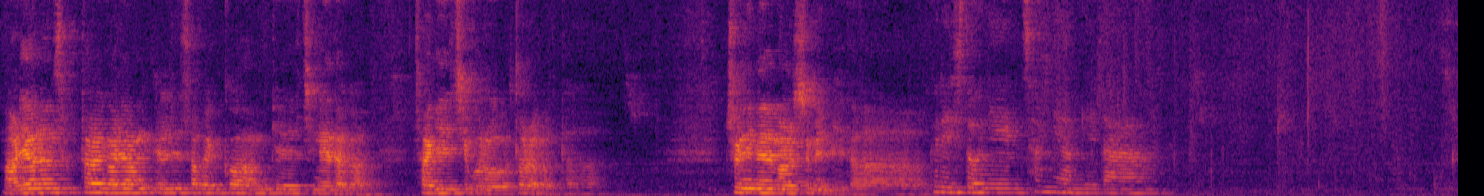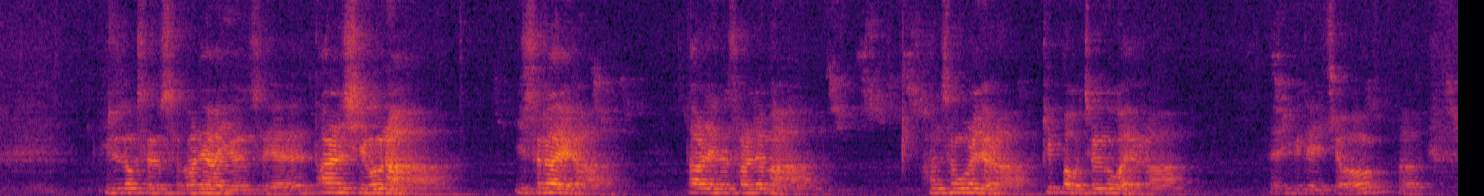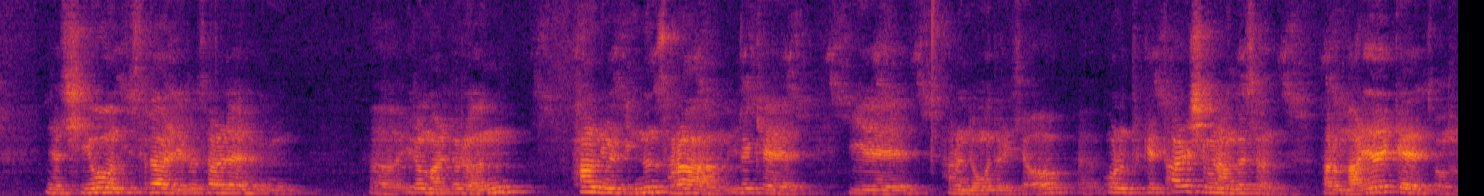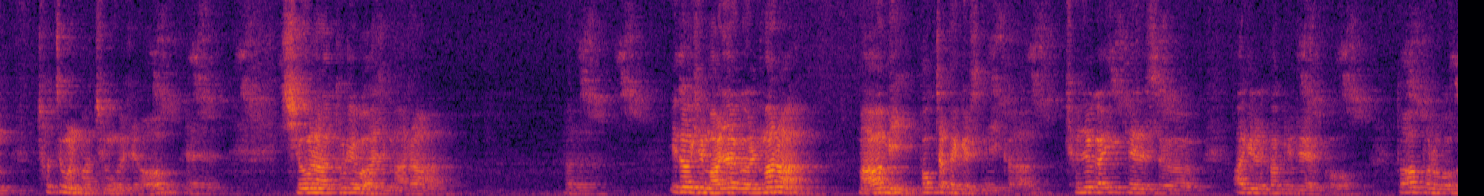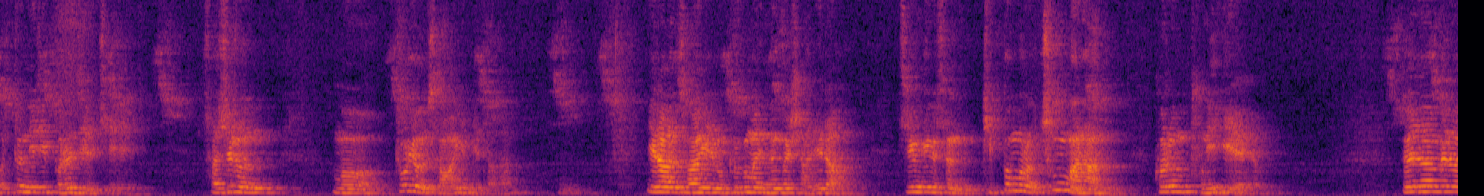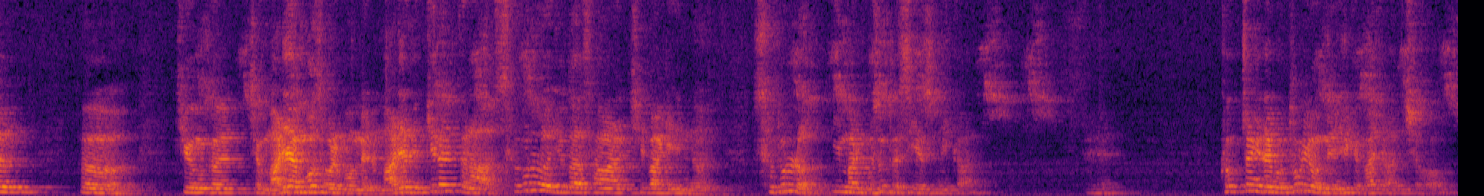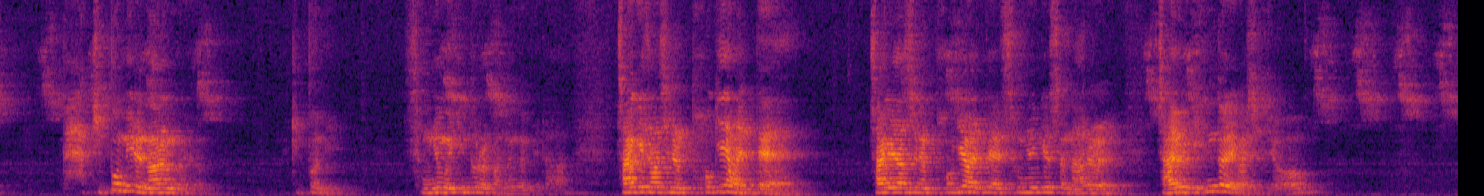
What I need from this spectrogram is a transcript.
마리아는 석 달가량 엘리사벳과 함께 지내다가 자기 집으로 돌아갔다. 주님의 말씀입니다. 그리스도님 찬미합니다. 일록스 스바리아 연수의 딸 시오나 이스라엘아 딸 예루살렘아 한성 올려라 기뻐하고 즐거워하여라 네, 이렇게 되어 있죠. 어, 시온 이스라엘 예루살렘 어, 이런 말들은 하나님을 믿는 사람 이렇게 이해하는 용어들이죠. 어, 오늘 특히 딸 시온한 것은 바로 마리아에게 좀 초점을 맞춘 거죠. 예. 시온아 두려워하지 마라. 어, 이 당시 마리아가 얼마나 마음이 복잡했겠습니까? 처녀가 잉태해서 아기를 갖게 되었고 또 앞으로 어떤 일이 벌어질지 사실은 뭐 두려운 상황입니다. 이러한 상황이면 그것만 있는 것이 아니라 지금 이것은 기쁨으로 충만한 그런 분위기예요. 왜냐하면은 어, 지금 그 저 마리아 모습을 보면 마리아는 길을 떠나 서둘러 유다 상할 지방에 있는 서둘러 이 말이 무슨 뜻이겠습니까? 예. 걱정이 되고 두려움이 이렇게 가지 않죠. 다 기쁨이 일어나는 거예요. 기쁨이 성령의 인도를 받는 겁니다. 자기 자신을 포기할 때, 자기 자신을 포기할 때 성령께서 나를 자유롭게 인도해 가시죠.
